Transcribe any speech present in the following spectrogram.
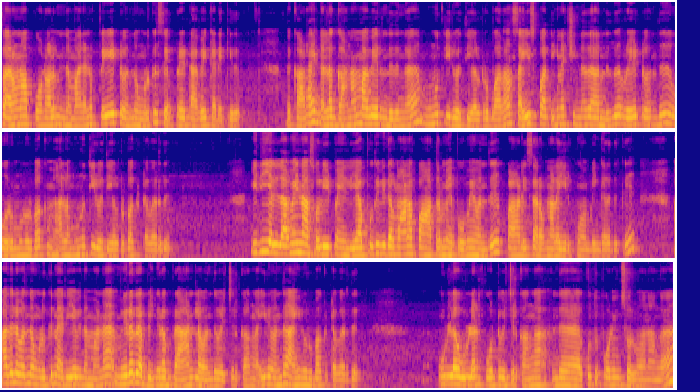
சரவணா போனாலும் இந்த மாதிரியான பிளேட் வந்து உங்களுக்கு செப்பரேட்டாகவே கிடைக்கிது. இந்த கடாய் நல்லா கனமாகவே இருந்ததுங்க. முந்நூற்றி இருபத்தி ஏழு ரூபா தான். சைஸ் பார்த்தீங்கன்னா சின்னதாக இருந்தது. ரேட் வந்து ஒரு முந்நூறுபாக்கு மேலே முந்நூற்றி இருபத்தி ஏழு ரூபா கிட்ட வருது. இது எல்லாமே நான் சொல்லியிருப்பேன் இல்லையா? புதுவிதமான பாத்திரம் எப்போவுமே வந்து பாடி சரவணாவில் இருக்கும் அப்படிங்கிறதுக்கு. அதில் வந்து உங்களுக்கு நிறைய விதமான மிரர் அப்படிங்கிற ப்ராண்டில் வந்து வச்சுருக்காங்க. இது வந்து ஐநூறுரூபா கிட்ட வருது. உள்ளே உள்ளன்னு போட்டு வச்சுருக்காங்க. இந்த குத்துப்போனின்னு சொல்லுவோம் நாங்கள்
